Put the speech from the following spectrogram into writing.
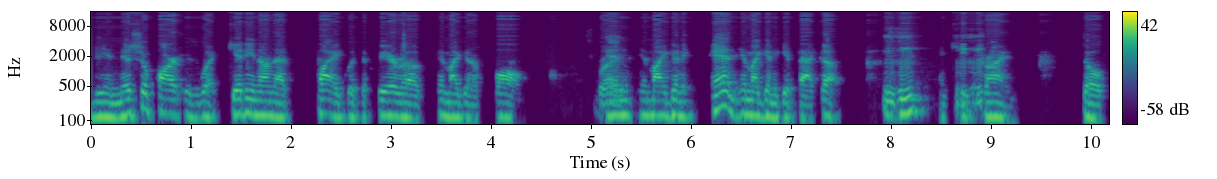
the initial part is what getting on that bike with the fear of, am I going to fall? Right. And am I going to, and am I going to get back up mm-hmm. and keep mm-hmm. trying? So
